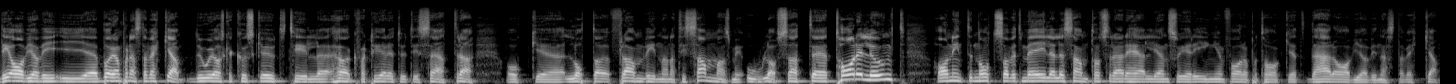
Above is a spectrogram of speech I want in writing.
Det avgör vi i eh, början på nästa vecka. Du och jag ska kuska ut till eh, högkvarteret ute i Sätra och eh, lotta fram vinnarna tillsammans med Olof. Så att, eh, ta det lugnt, har ni inte nåtts av ett mail eller samtal sådär i helgen så är det ingen fara på taket. Det här avgör vi nästa vecka.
